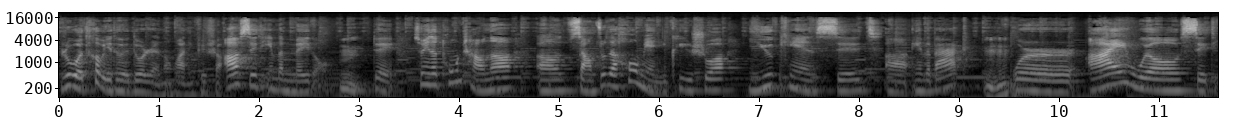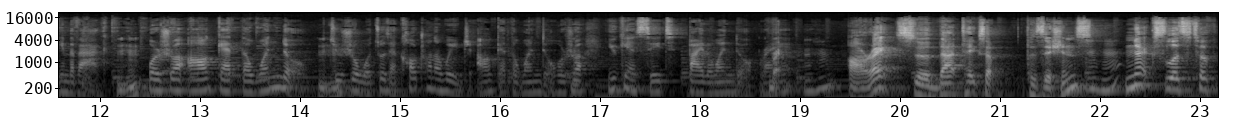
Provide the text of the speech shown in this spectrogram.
如果特别特别多人的话，你可以说 I'll sit in the middle。嗯，对，所以呢，通常呢，呃，想坐在后面，你可以说 You can sit 呃、in the back，嗯或者 I will sit in the back，嗯或者说 I'll get the window，、就是说我坐在靠窗的位置，I'll get the window， 或者说 You can sit by the window，right？ Right. All right. So that takes up positions. Next, let's to-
